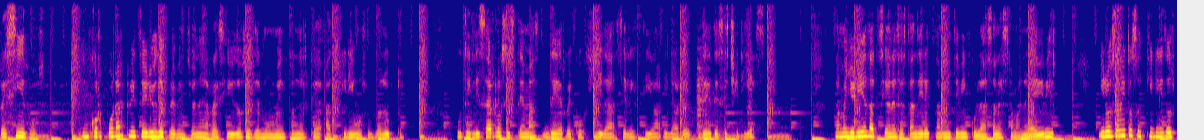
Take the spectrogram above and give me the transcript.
Residuos. Incorporar criterios de prevención en residuos desde el momento en el que adquirimos un producto. Utilizar los sistemas de recogida selectiva y la red de desecherías. La mayoría de acciones están directamente vinculadas a nuestra manera de vivir y los hábitos adquiridos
